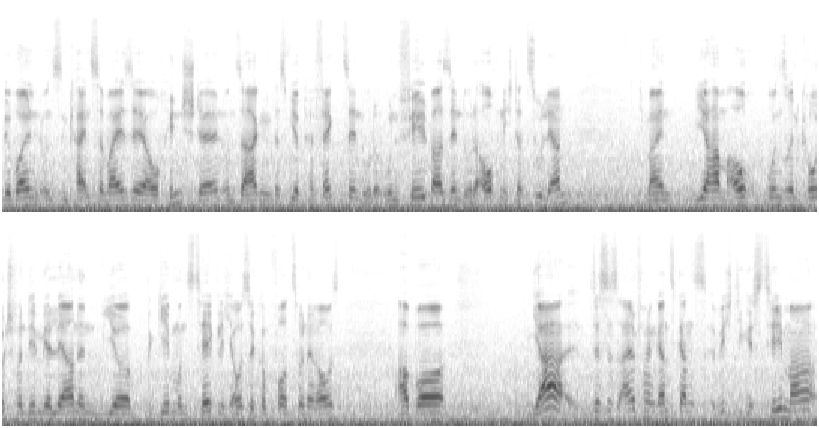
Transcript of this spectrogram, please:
wir wollen uns in keinster Weise auch hinstellen und sagen, dass wir perfekt sind oder unfehlbar sind oder auch nicht dazulernen. Ich meine, wir haben auch unseren Coach, von dem wir lernen. Wir begeben uns täglich aus der Komfortzone raus. Aber ja, das ist einfach ein ganz, ganz wichtiges Thema,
